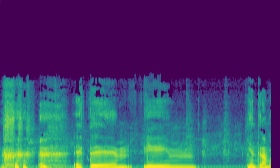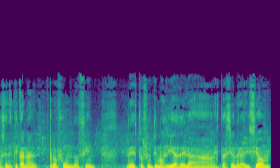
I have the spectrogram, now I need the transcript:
este y, y entramos en este canal profundo, ¿sí? de estos últimos días de la estación de la visión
